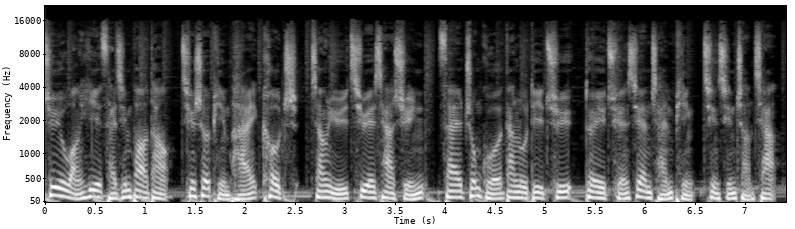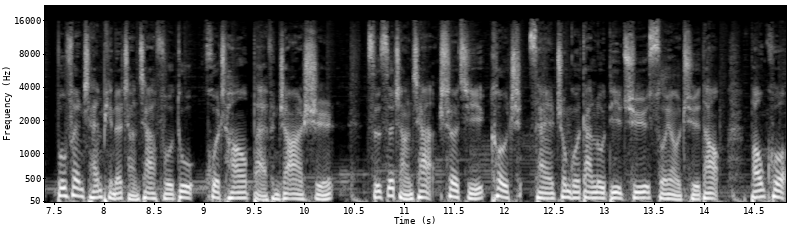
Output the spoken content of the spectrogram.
据网易财经报道轻奢品牌 coach 将于七月下旬在中国大陆地区对全线产品进行涨价部分产品的涨价幅度或超百分之二十。此次涨价涉及 coach 在中国大陆地区所有渠道包括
